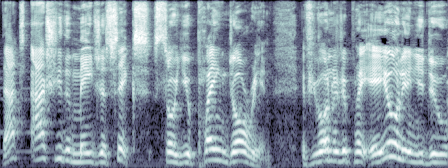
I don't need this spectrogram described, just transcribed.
That's actually the major six. So you're playing Dorian. If you wanted to play Aeolian, you do.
